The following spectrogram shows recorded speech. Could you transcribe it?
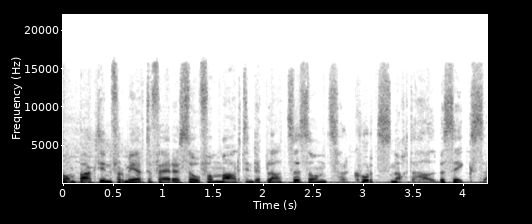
Kompakt informiert auf RSO von Martin de Platzes und kurz nach der halben sechs.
